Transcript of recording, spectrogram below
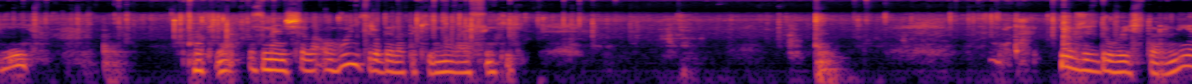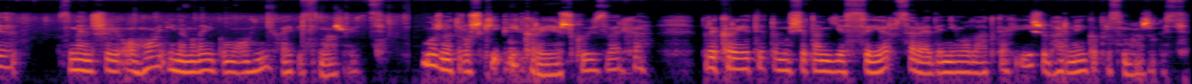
І от я зменшила огонь, зробила такий малесенький. Так. Вже з другої сторони зменшую огонь і на маленькому огні хай підсмажується. Можна трошки і кришкою зверху прикрити, тому що там є сир всередині в оладках, і щоб гарненько просмажилося.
